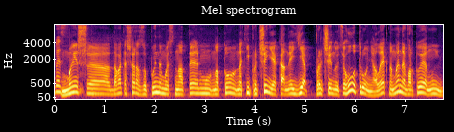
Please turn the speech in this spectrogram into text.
Без... Ми ж е, давайте ще раз зупинимось на тему на то на тій причині, яка не є причиною цього отруєння, але як на мене вартує ну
